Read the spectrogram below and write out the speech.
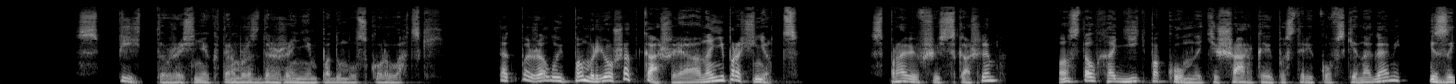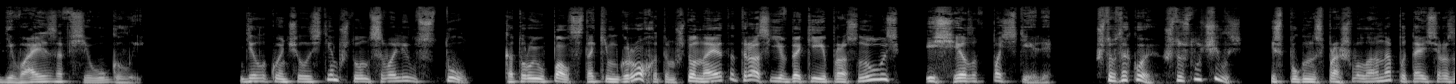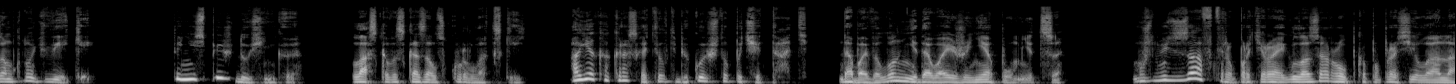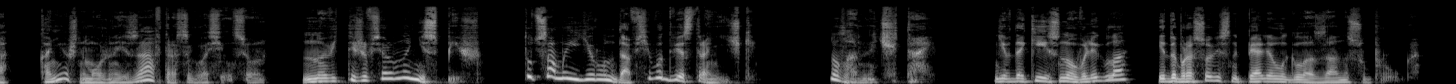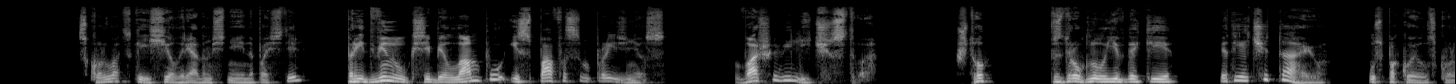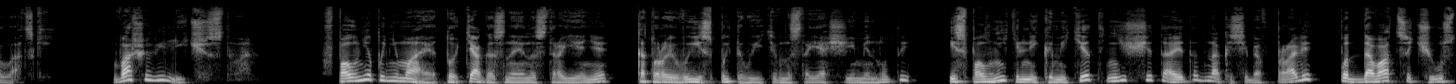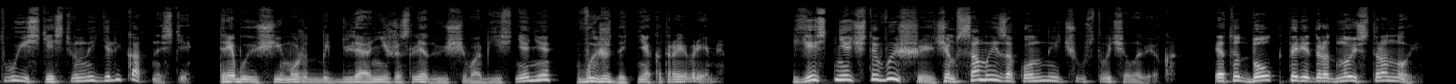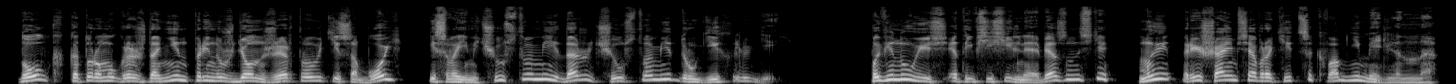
спит уже с некоторым раздражением, подумал Скорлацкий. Так, пожалуй, помрешь от кашля, а она не проснется. Справившись с кашлем, он стал ходить по комнате, шаркая по-стариковски ногами и задевая за все углы. Дело кончилось тем, что он свалил стул, который упал с таким грохотом, что на этот раз Евдокия проснулась и села в постели. — Что такое? Что случилось? — испуганно спрашивала она, пытаясь разомкнуть веки. — Ты не спишь, Дусенька? — ласково сказал Скурлацкий. — А я как раз хотел тебе кое-что почитать, — добавил он, не давая жене опомниться. — Может быть, завтра, протирая глаза, робко попросила она. — Конечно, можно и завтра, — согласился он. — Но ведь ты же все равно не спишь. Тут самая ерунда, всего две странички. — Ну ладно, читай. Евдокия снова легла и добросовестно пялила глаза на супруга. Скурлацкий сел рядом с ней на постель, придвинул к себе лампу и с пафосом произнес. — Ваше Величество! — Что? — вздрогнула Евдокия. — Это я читаю, — успокоил Скурлацкий. — Ваше Величество! Вполне понимая то тягостное настроение, которое вы испытываете в настоящие минуты, исполнительный комитет не считает, однако, себя вправе поддаваться чувству естественной деликатности, требующей, может быть, для ниже следующего объяснения выждать некоторое время. Есть нечто высшее, чем самые законные чувства человека. Это долг перед родной страной, долг, которому гражданин принужден жертвовать и собой, и своими чувствами, и даже чувствами других людей. Повинуясь этой всесильной обязанности, мы решаемся обратиться к вам немедленно.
